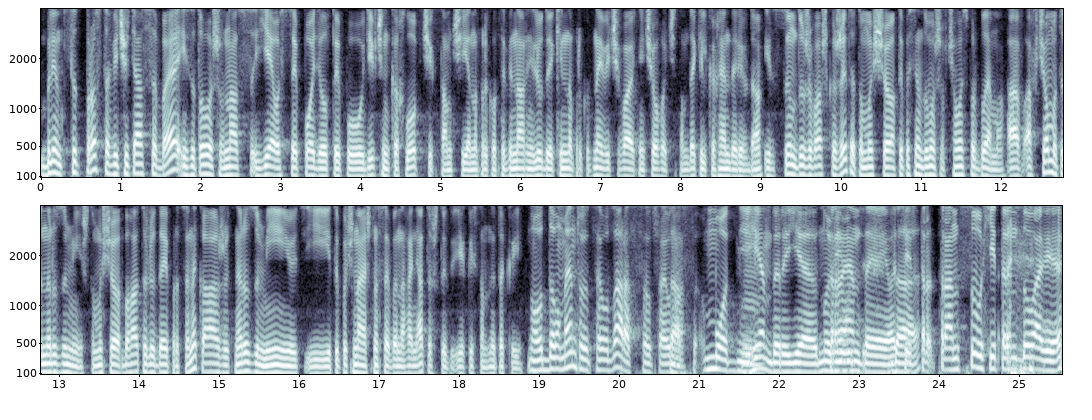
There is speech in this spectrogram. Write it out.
Блін, це просто відчуття себе, із-за того, що в нас є ось цей поділ, типу дівчинка, хлопчик, там чи є, наприклад, небінарні люди, які, наприклад, не відчувають нічого, чи там декілька гендерів. Да? І з цим дуже важко жити, тому що ти постійно думаєш, що в чомусь проблема. А, а в чому ти не розумієш? Тому що багато людей про це не кажуть, не розуміють, і ти починаєш на себе наганяти, що ти якийсь там не такий. Ну, от до моменту, це от зараз це, це у нас модні mm. гендери є нові Тренди, оці- да, тр- трансухи трендові.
